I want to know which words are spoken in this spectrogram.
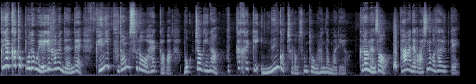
그냥 카톡 보내고 얘기를 하면 되는데 괜히 부담스러워 할까봐 목적이나 부탁할 게 있는 것처럼 손톱을 한단 말이에요. 그러면서 다음에 내가 맛있는 거 사줄게.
